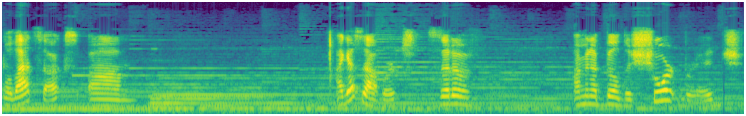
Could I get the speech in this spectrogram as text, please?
Well, that sucks. Um. I guess that works. Instead of. I'm gonna build a short bridge.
